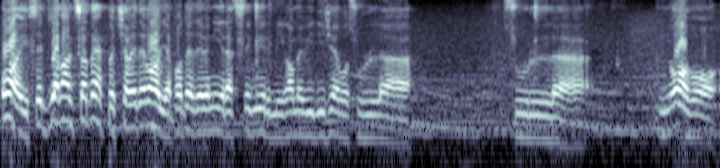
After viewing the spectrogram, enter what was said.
poi se vi avanza tempo e ci avete voglia potete venire a seguirmi come vi dicevo sul, sul nuovo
